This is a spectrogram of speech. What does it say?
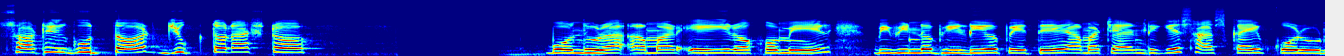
সঠিক উত্তর, যুক্তরাষ্ট্র। বন্ধুরা, আমার এই রকমের বিভিন্ন ভিডিও পেতে আমার চ্যানেলটিকে সাবস্ক্রাইব করুন।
